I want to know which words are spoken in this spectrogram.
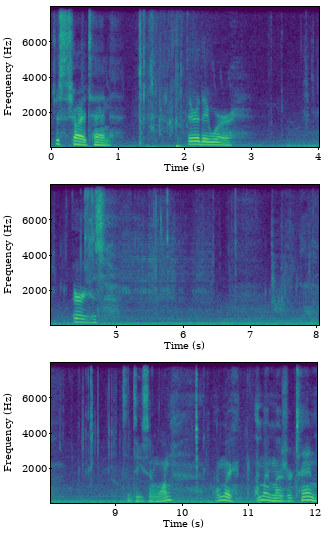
Just shy of 10. There they were. There he is. A decent one. I might I might measure 10.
